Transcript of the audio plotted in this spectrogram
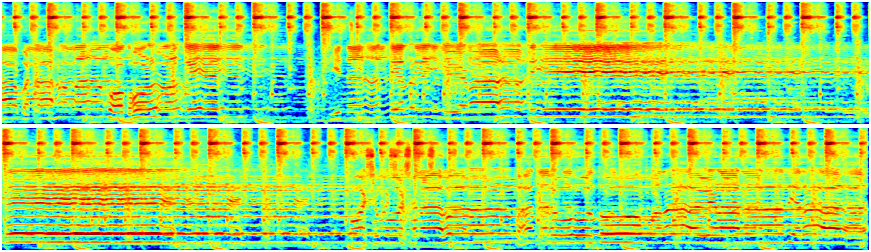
આ બટાહણા ગોઘોળ વળગેર જીના તેલની વેળા નથી શ્રાવણ ભાદરો તો મારા વેળાના દેરા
